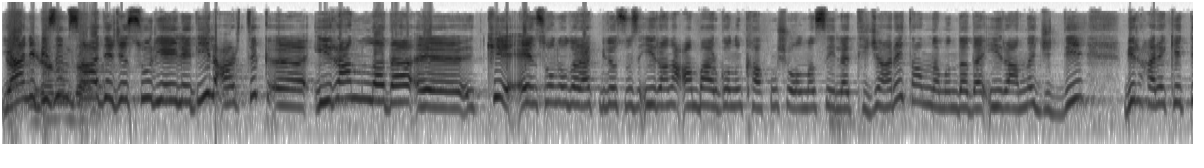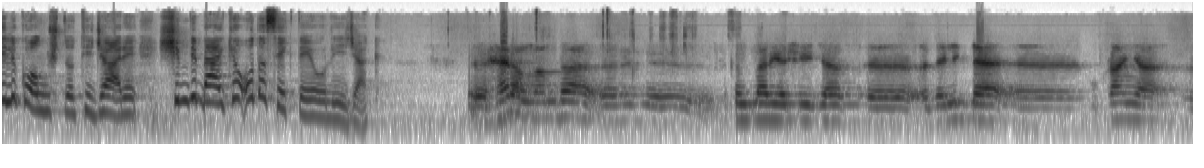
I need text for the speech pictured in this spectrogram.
Yani bizim İran'ın da- sadece Suriye ile değil artık e, İran'la da e, ki en son olarak biliyorsunuz İran'a ambargonun kalkmış olmasıyla ticaret anlamında da İran'la ciddi bir hareketlilik olmuştu ticari. Şimdi belki o da sekteye uğrayacak. E, Her anlamda e, e, sıkıntılar yaşayacağız. E, Özellikle e, Ukrayna e,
